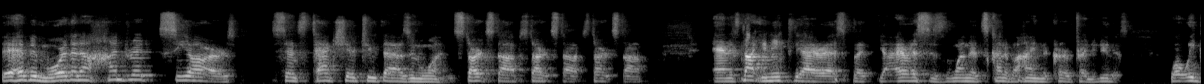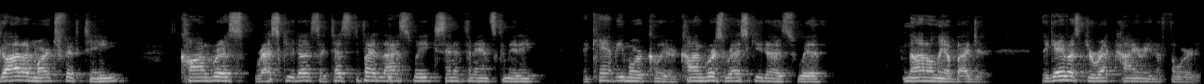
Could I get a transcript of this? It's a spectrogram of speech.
There have been more than 100 CRs since tax year 2001. Start, stop, start, stop, start, stop. And it's not unique to the IRS, but the IRS is the one that's kind of behind the curve trying to do this. What we got on March 15, Congress rescued us. I testified last week, Senate Finance Committee. It can't be more clear. Congress rescued us with not only a budget, they gave us direct hiring authority.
